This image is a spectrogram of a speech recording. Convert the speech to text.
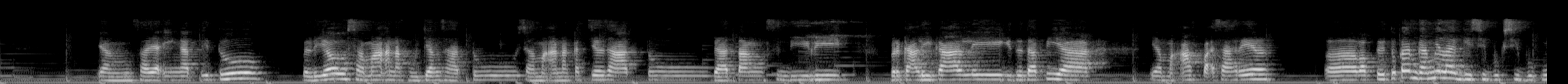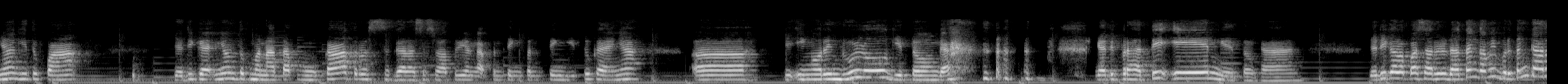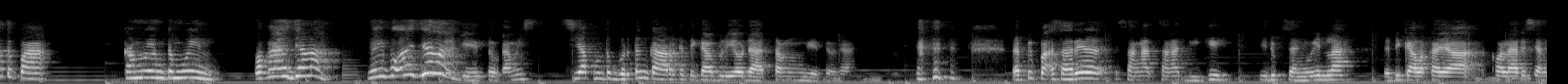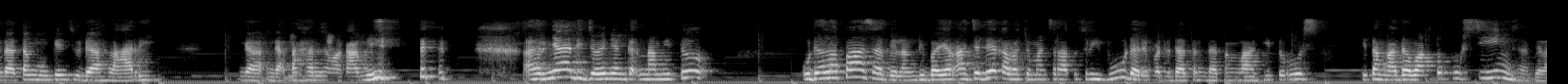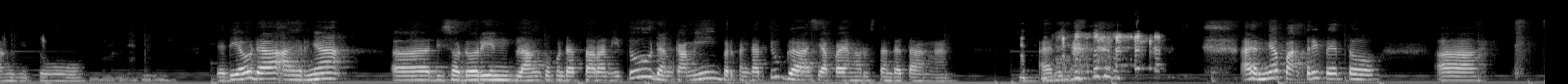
Yang saya ingat itu beliau sama anak bujang satu, sama anak kecil satu, datang sendiri berkali-kali gitu. Tapi ya, ya maaf Pak Sahril, eh, waktu itu kan kami lagi sibuk-sibuknya gitu Pak. Jadi kayaknya untuk menatap muka terus segala sesuatu yang nggak penting-penting gitu kayaknya eh diingorin dulu gitu, nggak nggak diperhatiin gitu kan. Jadi kalau Pak Saril datang kami bertengkar tuh Pak. Kamu yang temuin, Bapak aja lah, ya Ibu aja lah gitu. Kami siap untuk bertengkar ketika beliau datang gitu kan. Tapi Pak Saril sangat-sangat gigih, hidup sanguin lah. Jadi kalau kayak koleris yang datang mungkin sudah lari, nggak nggak tahan sama kami. Akhirnya di join yang keenam itu udahlah pak saya bilang dibayar aja deh kalau cuma 100 ribu daripada datang-datang lagi terus. Kita nggak ada waktu pusing saya bilang gitu. Jadi ya udah akhirnya eh, disodorin belangko pendaftaran itu dan kami bertengkar juga siapa yang harus tanda tangan. Akhirnya akhirnya Pak Tri veto Eh,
